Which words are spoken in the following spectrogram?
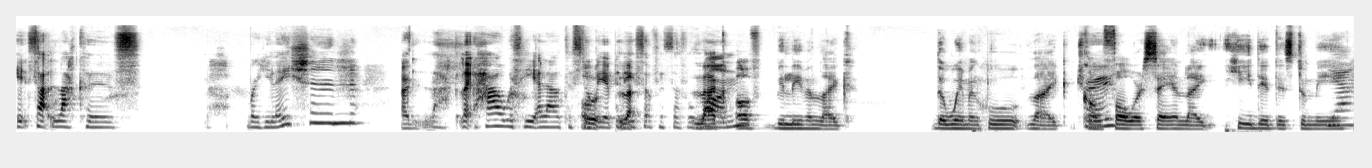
it's that lack of regulation. I- lack, like, how was he allowed to still Oh, be a la- police officer for lack one? of believing like the women who like come forward saying like he did this to me. yeah,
